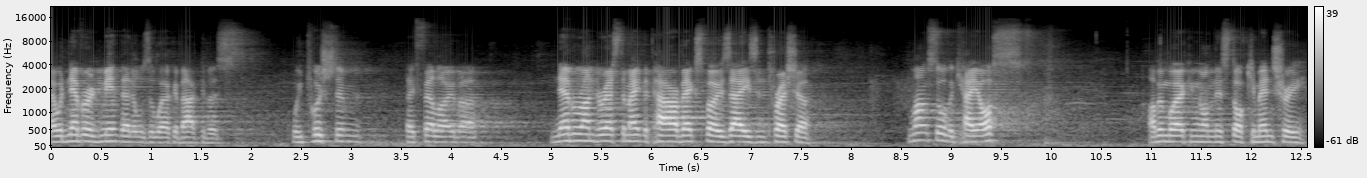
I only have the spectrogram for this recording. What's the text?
They would never admit that it was the work of activists. We pushed them, they fell over. Never underestimate the power of exposes and pressure. Amongst all the chaos, I've been working on this documentary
